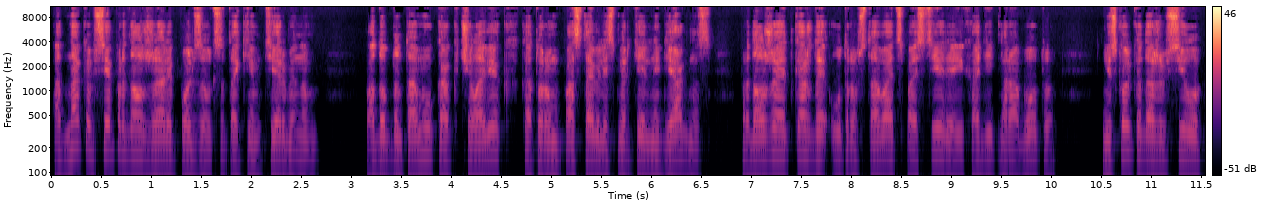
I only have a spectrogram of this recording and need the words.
Однако все продолжали пользоваться таким термином, подобно тому, как человек, которому поставили смертельный диагноз, продолжает каждое утро вставать с постели и ходить на работу, не сколько даже в силу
